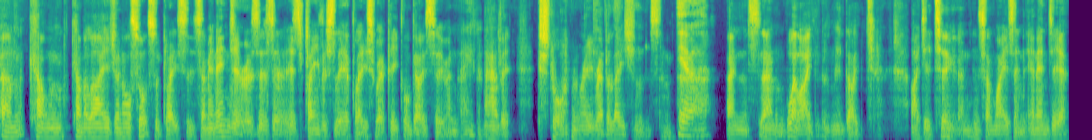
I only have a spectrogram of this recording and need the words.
um, come come alive in all sorts of places. I mean, India is is, a, is famously a place where people go to and, and have extraordinary revelations. And, yeah. And um, well, I, I mean, I, I did too, and in some ways in, in India.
